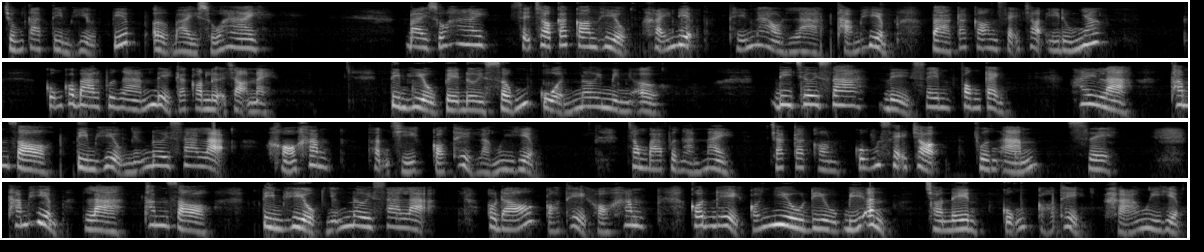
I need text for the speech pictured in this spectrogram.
Chúng ta tìm hiểu tiếp ở bài số 2. Bài số 2 sẽ cho các con hiểu khái niệm thế nào là thám hiểm và các con sẽ chọn ý đúng nhé. Cũng có 3 phương án để các con lựa chọn này. Tìm hiểu về đời sống của nơi mình ở. Đi chơi xa để xem phong cảnh. Hay là thăm dò, tìm hiểu những nơi xa lạ, khó khăn, thậm chí có thể là nguy hiểm. Trong 3 phương án này, chắc các con cũng sẽ chọn phương án C. Thám hiểm là thăm dò, tìm hiểu những nơi xa lạ. Ở đó có thể khó khăn, có thể có nhiều điều bí ẩn, cho nên cũng có thể khá nguy hiểm.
